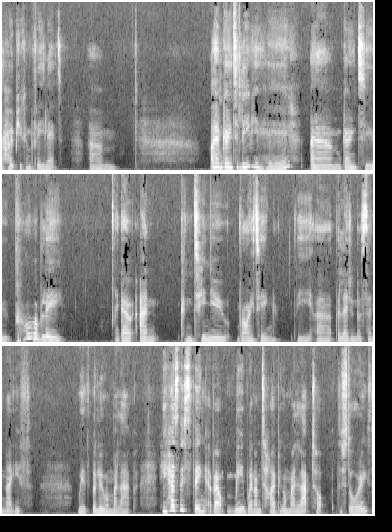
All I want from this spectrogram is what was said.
I hope you can feel it. Um, I am going to leave you here. I'm going to probably go and continue writing the uh, the Legend of Sen Naif with Baloo on my lap. He has this thing about me when I'm typing on my laptop the stories.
